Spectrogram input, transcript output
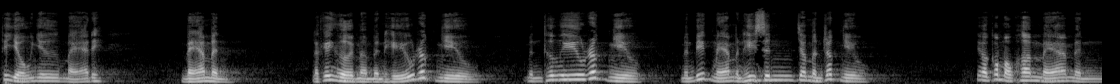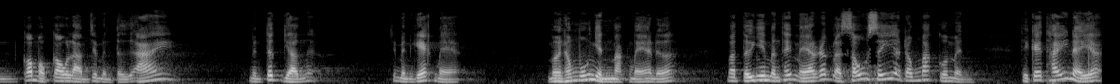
Thí dụ như mẹ đi, mẹ mình là cái người mà mình hiểu rất nhiều, mình thương yêu rất nhiều, mình biết mẹ mình hy sinh cho mình rất nhiều. Nhưng mà có một hôm mẹ mình có một câu làm cho mình tự ái, mình tức giận chứ mình ghét mẹ. Mình không muốn nhìn mặt mẹ nữa. Mà tự nhiên mình thấy mẹ rất là xấu xí ở trong mắt của mình. Thì cái thấy này á,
